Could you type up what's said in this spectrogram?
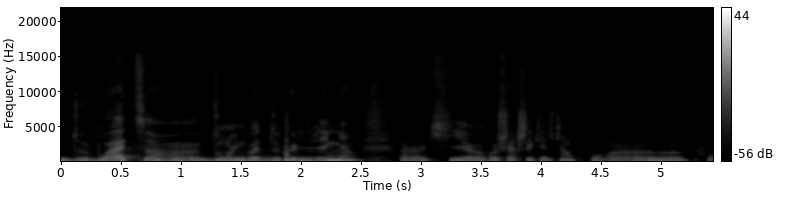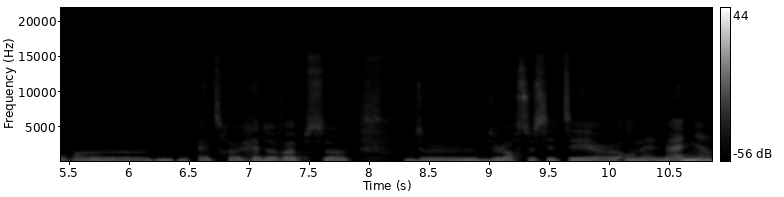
de boîtes, euh, dont une boîte de co-living euh, qui recherchait quelqu'un pour, euh, pour être head of ops de, de leur société en Allemagne.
